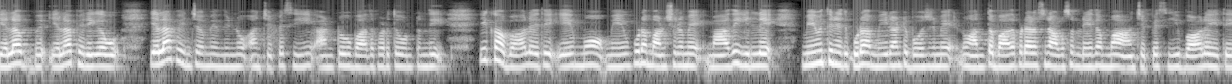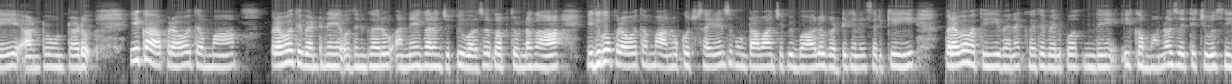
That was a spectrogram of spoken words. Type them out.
ఎలా ఎలా పెరిగావు? ఎలా పెంచాం మేము నిన్ను? అని చెప్పేసి అంటూ బాధపడుతూ ఉంటుంది. ఇక బాలు అయితే ఏమో మేము కూడా మనుషులమే. మాది ఇల్లే. మేము తినేది కూడా మీలాంటి భోజనమే. నువ్వు అంత బాధపడాల్సిన అవసరం లేదమ్మా అని చెప్పేసి బాలు అయితే అంటూ ఉంటాడు. ఇక ప్రవతమ్మ ప్రభావతి వెంటనే వదిన గారు అన్నయ్య గారు అని చెప్పి వరుస కలుపుతుండగా ఇదిగో ప్రభావతమ్మ నువ్వు కొంచెం సైలెన్స్గా ఉంటావా అని చెప్పి బాలు గట్టిగా అనేసరికి ప్రభావతి వెనక్కి అయితే వెళ్ళిపోతుంది. ఇక మనోజ్ అయితే చూసి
